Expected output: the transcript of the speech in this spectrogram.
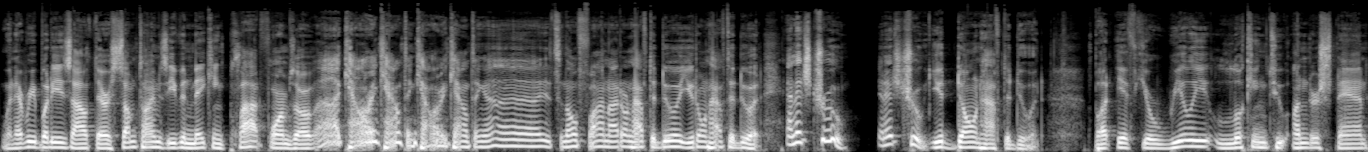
when everybody's out there, sometimes even making platforms of ah, calorie counting, calorie counting, uh, it's no fun. I don't have to do it. You don't have to do it. And it's true. And it's true. You don't have to do it. But if you're really looking to understand,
